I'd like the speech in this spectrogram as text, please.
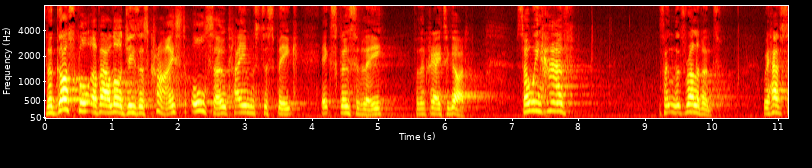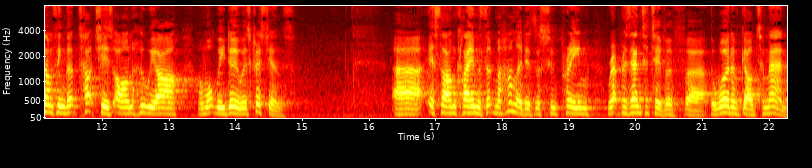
The gospel of our Lord Jesus Christ also claims to speak exclusively for the Creator God. So we have something that's relevant. We have something that touches on who we are and what we do as Christians. Uh, Islam claims that Muhammad is the supreme representative of uh, the Word of God to man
